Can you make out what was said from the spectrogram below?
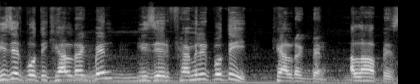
নিজের প্রতি খেয়াল রাখবেন। নিজের ফ্যামিলির প্রতি খেয়াল রাখবেন। আল্লাহ হাফেজ।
